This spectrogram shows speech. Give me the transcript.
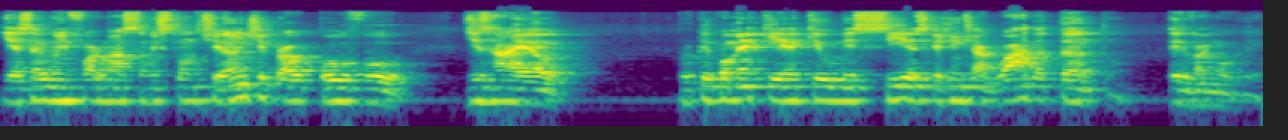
E essa era uma informação estonteante para o povo de Israel Porque como é que é que o Messias, que a gente aguarda tanto, ele vai morrer?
